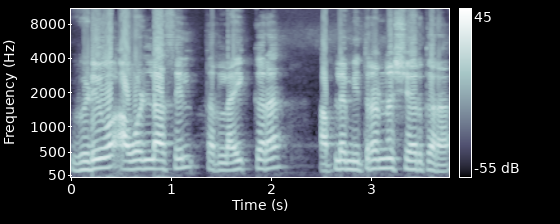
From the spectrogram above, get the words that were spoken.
व्हिडिओ आवडला असेल तर लाईक करा आपल्या मित्रांना शेअर करा.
